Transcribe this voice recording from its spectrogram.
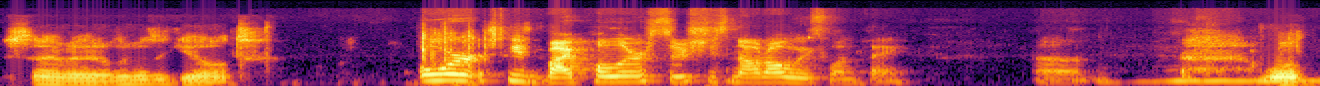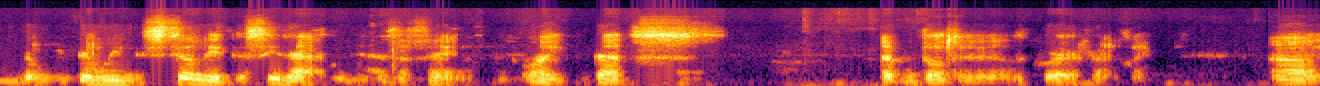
so whether live with the guilt. Or she's bipolar, so she's not always one thing. Um, Well, then we still need to see that as a thing. Like that's built into the query, frankly. Um,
